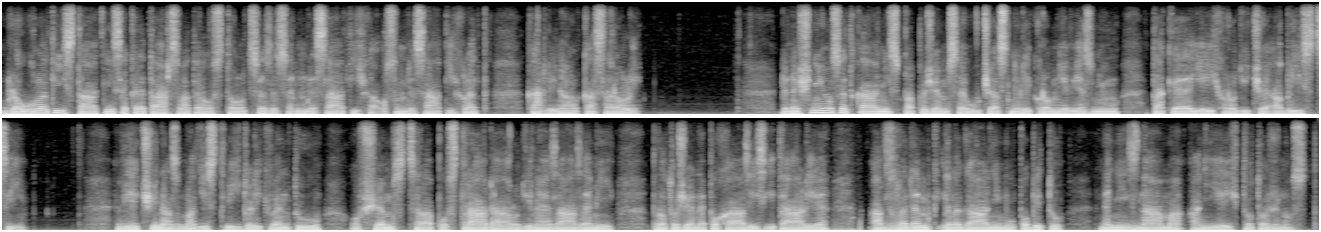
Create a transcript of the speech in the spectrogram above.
dlouholetý státní sekretář svatého stolce ze 70. a 80. let kardinál Casaroli. Dnešního setkání s papežem se účastnili kromě vězňů také jejich rodiče a blízcí. Většina z mladistvých delikventů ovšem zcela postrádá rodinné zázemí, protože nepochází z Itálie a vzhledem k ilegálnímu pobytu není známa ani jejich totožnost.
